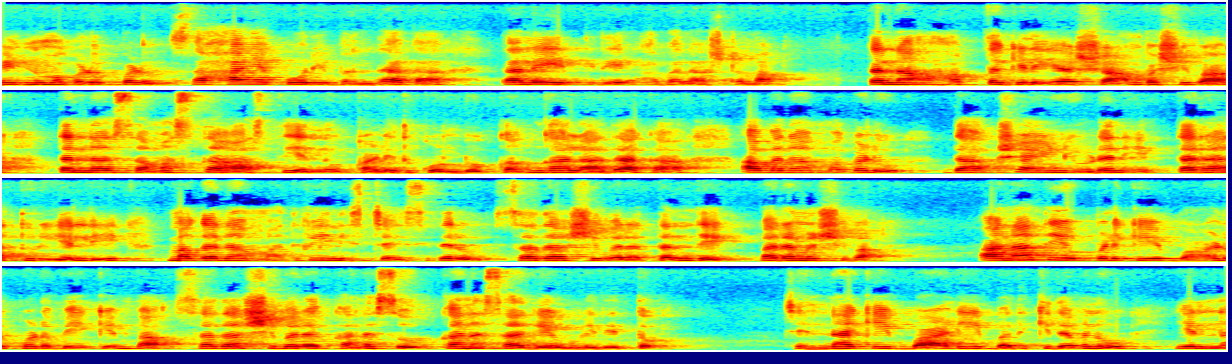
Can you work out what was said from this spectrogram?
ಹೆಣ್ಣು ಮಗಳೊಬ್ಬಳು ಸಹಾಯ ಕೋರಿ ಬಂದಾಗ ತಲೆ ಎತ್ತಿದೆ ಅಬಲಾಶ್ರಮ. ತನ್ನ ಆಪ್ತ ಗೆಳೆಯ ಶಾಂಬಶಿವ ತನ್ನ ಸಮಸ್ತ ಆಸ್ತಿಯನ್ನು ಕಳೆದುಕೊಂಡು ಕಂಗಾಲಾದಾಗ ಅವನ ಮಗಳು ದಾಕ್ಷಾಯಿಣಿಯೊಡನೆ ತರಾತುರಿಯಲ್ಲಿ ಮಗನ ಮದುವೆ ನಿಶ್ಚಯಿಸಿದರು. ಸದಾಶಿವರ ತಂದೆ ಪರಮಶಿವ. ಅನಾಥೆಯೊಬ್ಬಳಿಗೆ ಬಾಳು ಕೊಡಬೇಕೆಂಬ ಸದಾಶಿವರ ಕನಸು ಕನಸಾಗೆ ಉಳಿದಿತ್ತು. ಚೆನ್ನಾಗಿ ಬಾಳಿ ಬದುಕಿದವನು ಎಲ್ಲ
